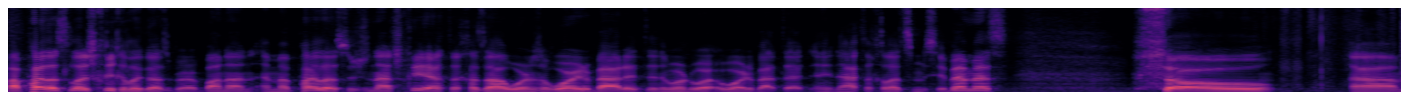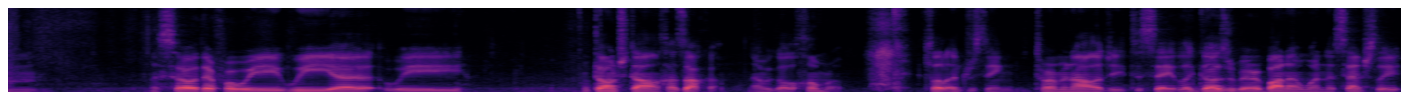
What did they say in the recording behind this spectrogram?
Mapilas lo shchichi legazber banan, and mapilas which is not shchiach. The chazal weren't worried about it, and they weren't worried about that. Not the chaletz misyabemes. So, um, so therefore we we uh, we don't shtal chazaka. Now we go to chumrah. It's a little interesting terminology to say legazber berabanan when essentially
